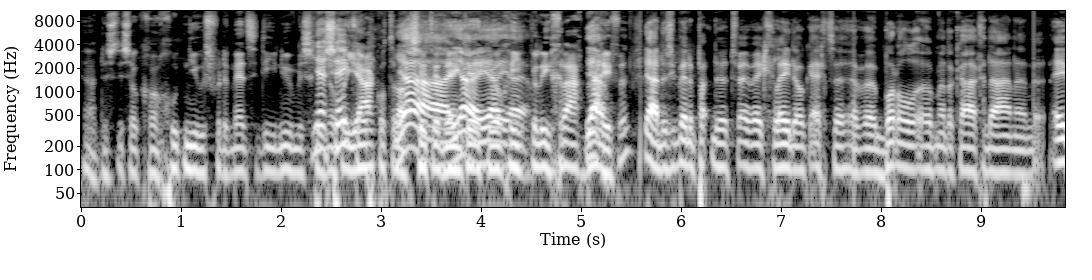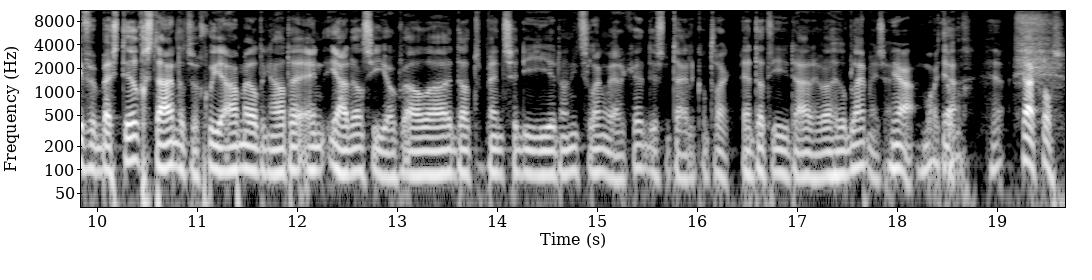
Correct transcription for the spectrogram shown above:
Ja, dus het is ook gewoon goed nieuws voor de mensen die nu misschien ja, op een jaarcontract zitten en denken, ja, ik, wil, ik wil hier graag blijven. Ja, dus ik ben een twee weken geleden ook echt, uh, hebben we een borrel uh, met elkaar gedaan en even bij stilgestaan, dat we een goede aanmelding hadden. En ja, dan zie je ook wel uh, dat mensen die hier nog niet zo lang werken, dus een tijdelijk contract, dat die daar wel heel blij mee zijn. Ja, mooi toch? Ja, ja klopt.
